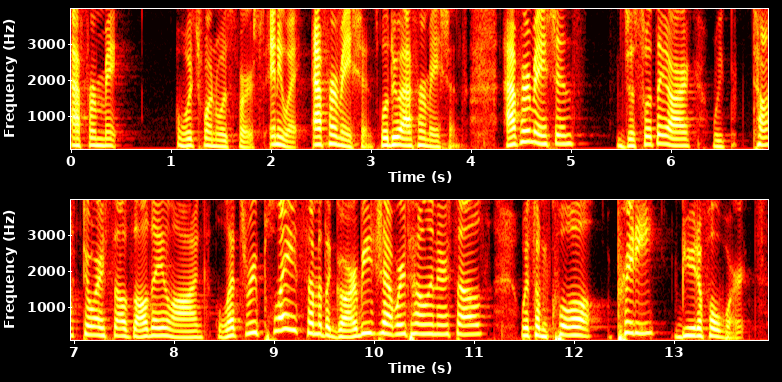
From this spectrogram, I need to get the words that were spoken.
affirmation which one was first? Anyway, affirmations. We'll do affirmations. Affirmations just what they are. We talk to ourselves all day long. Let's replace some of the garbage that we're telling ourselves with some cool, pretty, beautiful words.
